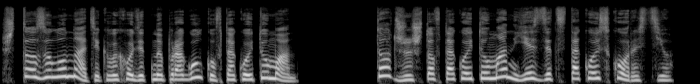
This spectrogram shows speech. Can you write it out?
«Что за лунатик выходит на прогулку в такой туман?» «Тот же, что в такой туман ездит с такой скоростью».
